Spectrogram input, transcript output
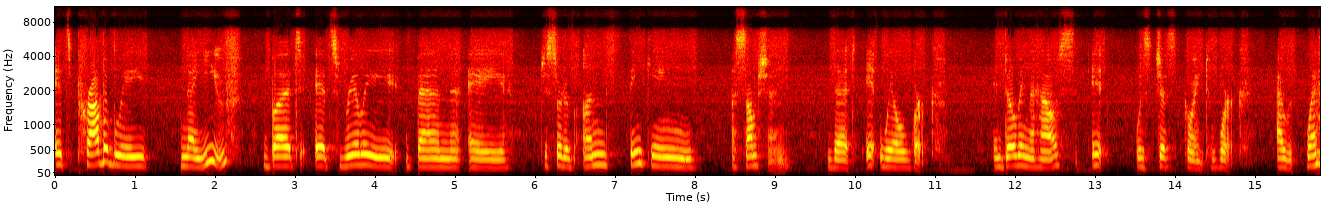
it's probably naive but it's really been a just sort of unthinking assumption that it will work. In building the house, it was just going to work. I when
